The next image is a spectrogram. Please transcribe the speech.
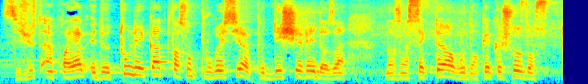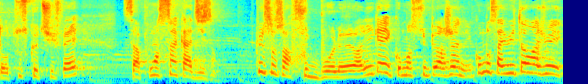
C'est juste incroyable. Et de tous les cas, de toute façon, pour réussir, pour déchirer dans un, dans un secteur ou dans quelque chose, dans, dans, tout ce que tu fais, ça prend 5 à 10 ans. Que ce soit footballeur, les gars, ils commencent super jeunes. Ils commencent à 8 ans à jouer.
